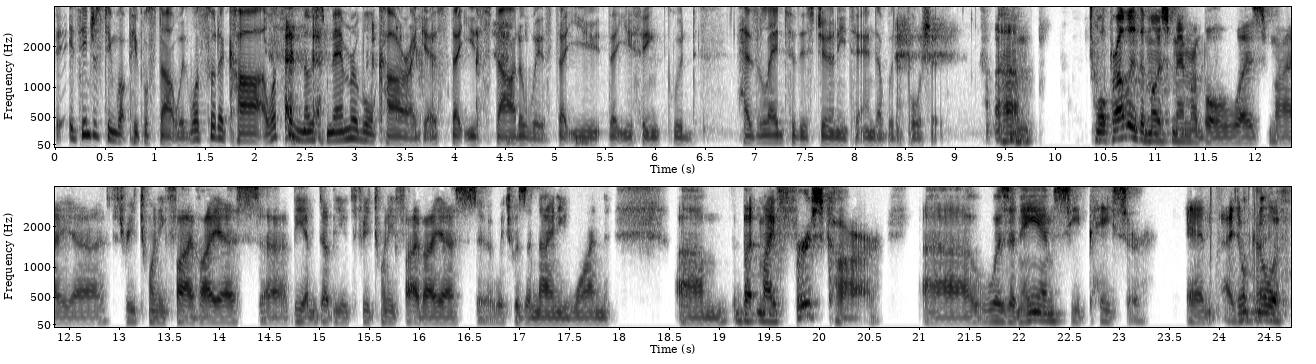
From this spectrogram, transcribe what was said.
it's interesting what people start with. What sort of car? What's the most memorable car, I guess, that you started with that you that you think would has led to this journey to end up with a Porsche? Um, well, probably the most memorable was my uh, 325 IS, uh, BMW 325 IS, uh, which was a 91. Um, but my first car uh, was an AMC Pacer. And I don't okay. know if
